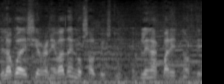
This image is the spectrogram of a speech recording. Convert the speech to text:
el agua de Sierra Nevada en los Alpes, tú, en plena pared norte.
